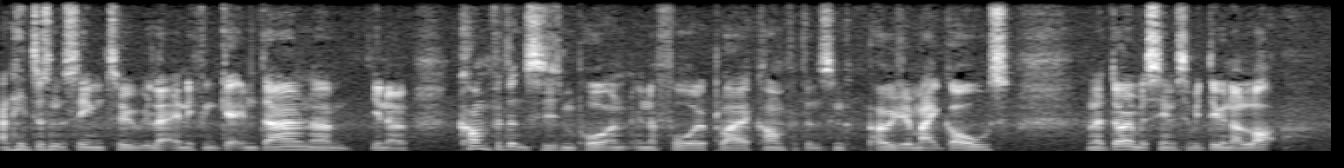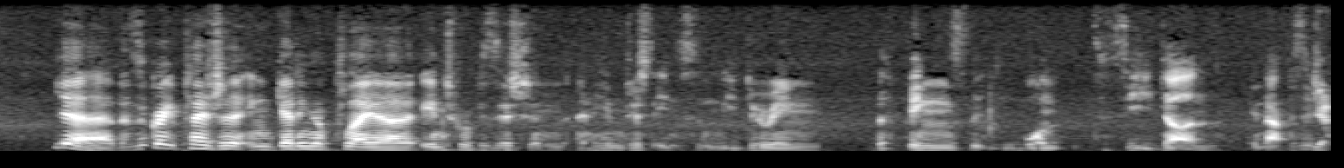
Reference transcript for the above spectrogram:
and he doesn't seem to let anything get him down. Um, you know, confidence is important in a forward player. Confidence and composure make goals, and Adomah seems to be doing a lot. Yeah, there's a great pleasure in getting a player into a position and him just instantly doing the things that you want to see done in that position.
